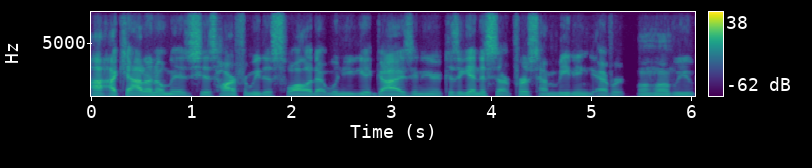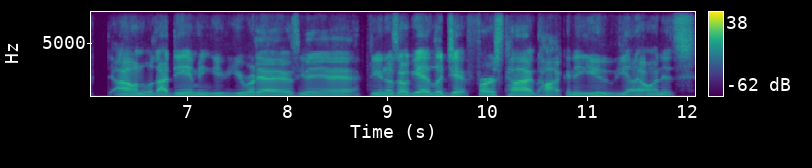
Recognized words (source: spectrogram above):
I, I can't. I don't know, man. It's just hard for me to swallow that when you get guys in here. Because again, this is our first time meeting ever. Uh-huh. We, I don't know. Was I DMing you? You were, Yeah, it was me. Yeah, yeah. you know. So yeah, legit first time talking to you. You Right. know, and it's,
